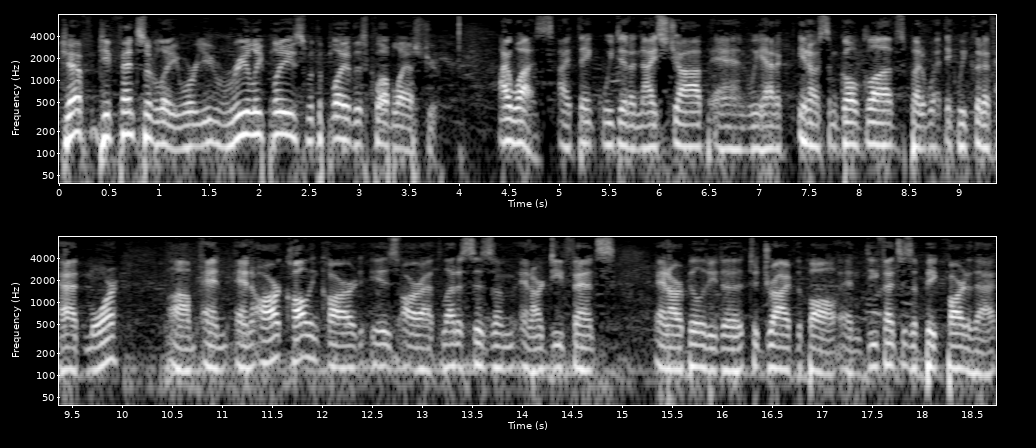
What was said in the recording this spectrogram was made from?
Jeff, defensively, were you really pleased with the play of this club last year? I was. I think we did a nice job, and we had a, you know some Gold Gloves, but I think we could have had more. Um, and and our calling card is our athleticism and our defense and our ability to, to drive the ball. And defense is a big part of that.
